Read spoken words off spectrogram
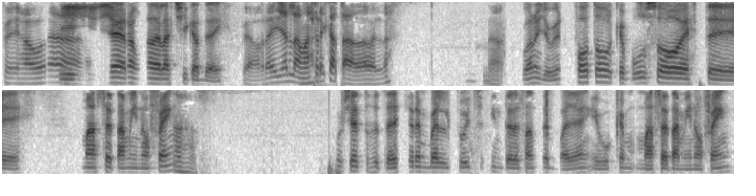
Pues ahora, Y ella era una de las chicas de ahí. pues ahora ella es la más recatada, ¿verdad? No. Bueno, yo vi una foto que puso este Macetaminofen. Ajá. Por cierto, si ustedes quieren ver tweets interesantes, vayan y busquen Macetaminofen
